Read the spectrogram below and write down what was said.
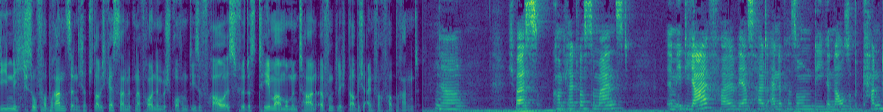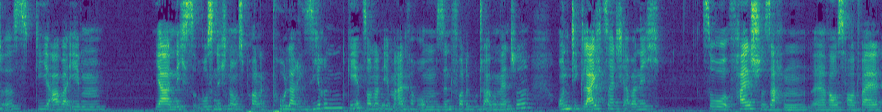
die nicht so verbrannt sind. Ich habe es, glaube ich, gestern mit einer Freundin besprochen. Diese Frau ist für das Thema momentan öffentlich, glaube ich, einfach verbrannt. Ja, ich weiß komplett, was du meinst. Im Idealfall wäre es halt eine Person, die genauso bekannt ist, die aber eben ja nicht, wo es nicht nur ums Polarisieren geht, sondern eben einfach um sinnvolle, gute Argumente und die gleichzeitig aber nicht so falsche Sachen äh, raushaut, weil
